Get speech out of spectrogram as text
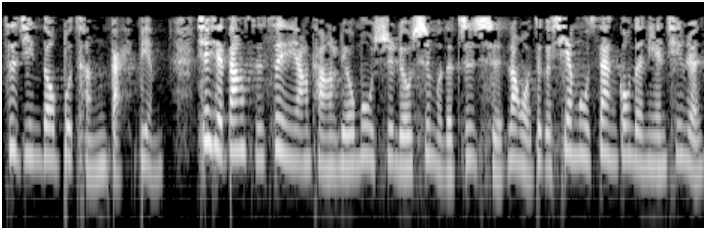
至今都不曾改变。谢谢当时四营洋堂刘牧师、刘师母的支持，让我这个羡慕善功的年轻人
